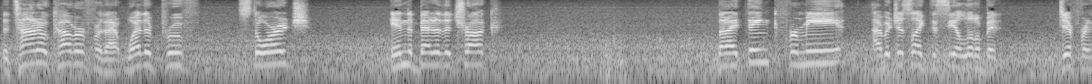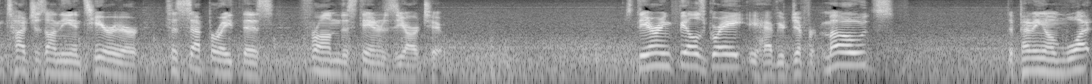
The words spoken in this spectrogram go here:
the tonneau cover for that weatherproof storage in the bed of the truck. But I think for me, I would just like to see a little bit different touches on the interior to separate this from the standard ZR2. Steering feels great. You have your different modes. Depending on what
